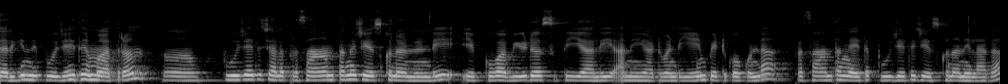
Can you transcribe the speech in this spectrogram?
జరిగింది పూజ అయితే మాత్రం. పూజ అయితే చాలా ప్రశాంతంగా చేసుకున్నానండి. ఎక్కువ వీడియోస్ తీయాలి అని అటువంటి ఏం పెట్టుకోకుండా ప్రశాంతంగా అయితే పూజ అయితే చేసుకున్నాను ఇలాగా.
